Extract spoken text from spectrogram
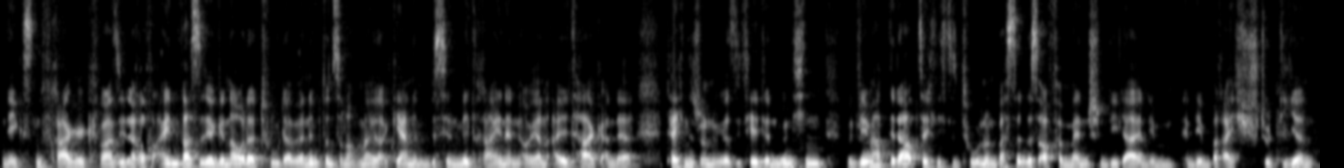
nächsten Frage quasi darauf ein, was ihr genau da tut. Aber nimmt uns doch noch mal gerne ein bisschen mit rein in euren Alltag an der Technischen Universität in München. Mit wem habt ihr da hauptsächlich zu tun und was sind es auch für Menschen, die da in dem, in dem Bereich studieren?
